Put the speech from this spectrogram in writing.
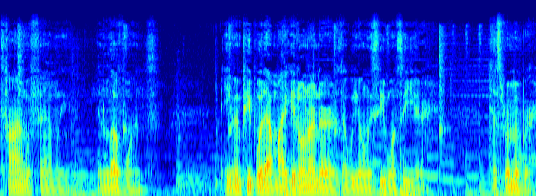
time with family and loved ones, even people that might get on our nerves that we only see once a year, just remember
